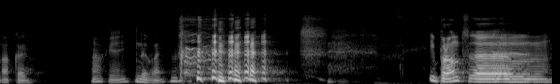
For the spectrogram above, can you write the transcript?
Ok, Ok. ainda bem. e pronto, hum,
